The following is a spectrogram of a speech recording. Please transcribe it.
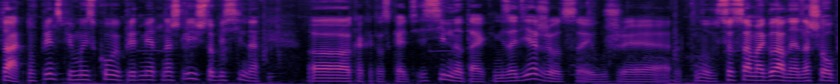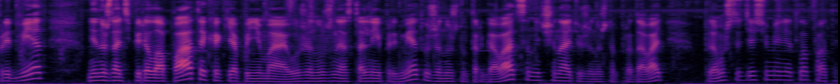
Так, ну, в принципе, мы исковый предмет нашли, чтобы сильно э, как это сказать, сильно так не задерживаться и уже, ну, все самое главное, нашел предмет. Мне нужна теперь лопата, как я понимаю, уже нужны остальные предметы, уже нужно торговаться начинать, уже нужно продавать, потому что здесь у меня нет лопаты.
